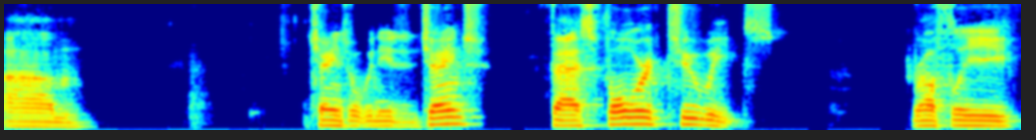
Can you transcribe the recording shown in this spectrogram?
Um changed what we needed to change. Fast forward two weeks roughly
